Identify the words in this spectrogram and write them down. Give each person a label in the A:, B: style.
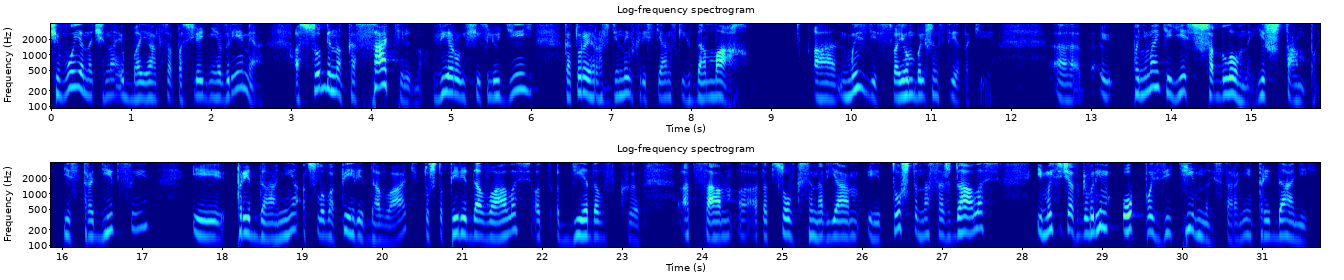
A: чего я начинаю бояться в последнее время, особенно касательно верующих людей, которые рождены в христианских домах. А мы здесь в своем большинстве такие. А, понимаете, есть шаблоны, есть штампы, есть традиции и предания от слова «передавать», то, что передавалось от, от дедов к отцам, от отцов к сыновьям, и то, что насаждалось – и мы сейчас говорим о позитивной стороне преданий,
